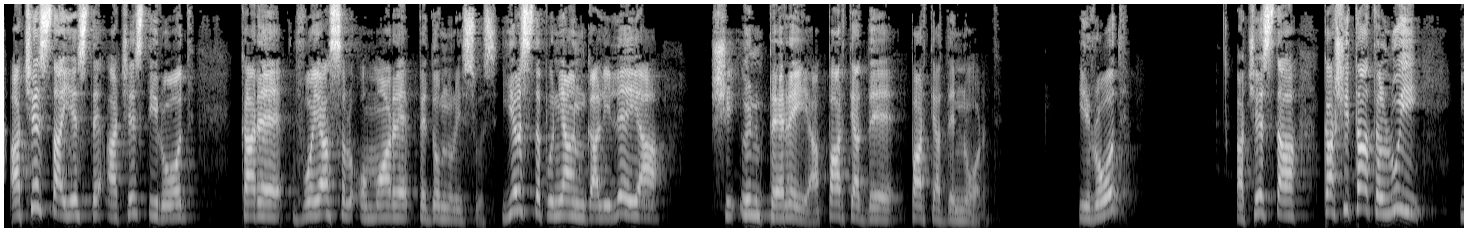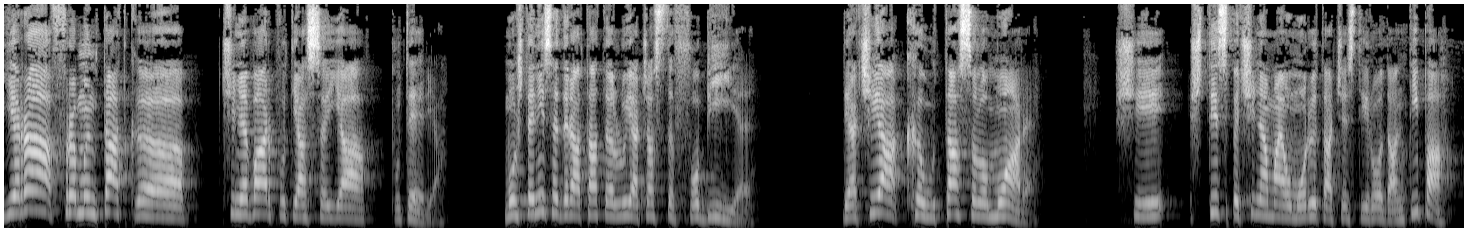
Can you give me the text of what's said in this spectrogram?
Acesta este acest Irod care voia să-l omoare pe Domnul Isus. El stăpânea în Galileea și în Pereia, partea de, partea de nord. Irod, acesta, ca și tatăl lui, era frământat că cineva ar putea să ia puterea moștenise de la tatălui această fobie. De aceea căuta să-l omoare. Și știți pe cine a mai omorât acest irod Antipa?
